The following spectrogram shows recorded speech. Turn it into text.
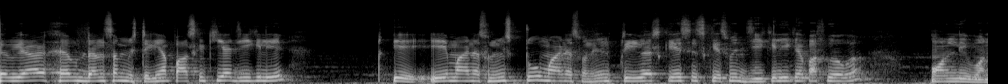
we are have done some mistake यहाँ पास के किया जी के लिए A A minus one means two minus one in previous case इस केस में जी के लिए क्या पास हुआ होगा? Only one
